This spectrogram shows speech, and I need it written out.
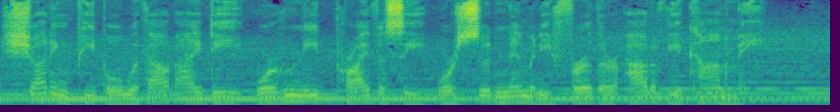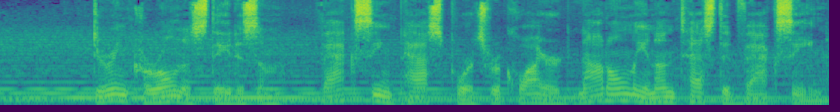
shutting people without ID or who need privacy or pseudonymity further out of the economy. During corona statism, vaccine passports required not only an untested vaccine,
